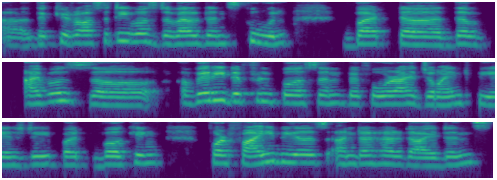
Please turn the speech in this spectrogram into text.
uh, the curiosity was developed in school, but uh, the I was uh, a very different person before I joined PhD, but working for five years under her guidance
